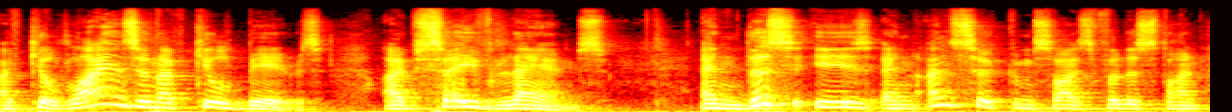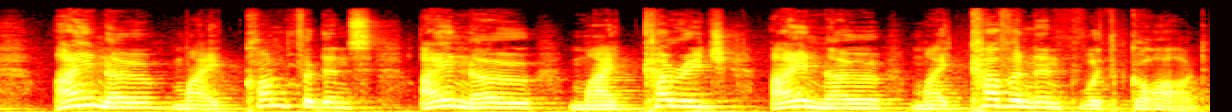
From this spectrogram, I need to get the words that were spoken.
i've killed lions and i've killed bears. I've saved lambs and this is an uncircumcised Philistine. I know my confidence. I know my courage. I know my covenant with God.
